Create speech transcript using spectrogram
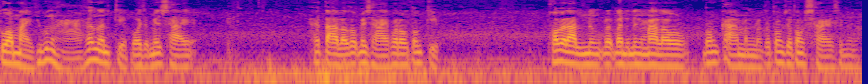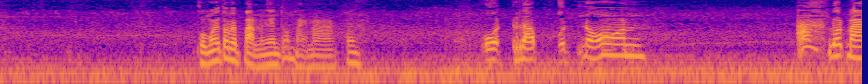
ตัวใหม่ที่เพิ่งหา ถ้าเงินเก็บเราจะไม่ใช้ ให้ตาเราต้องไม่ใช้เพราะเราต้องเก็บ เพราะเวลาหนึ่งวันหนึ่งมาเราต้องการมันมันก็ต้องจะต้องใช้ใช่ไหมล่ะ ผมก็ต้องไปปั่นเงินตัวใหม่มาท่านอดรับอดนอนอะรถมา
